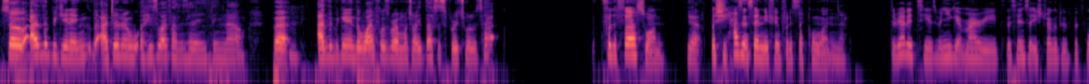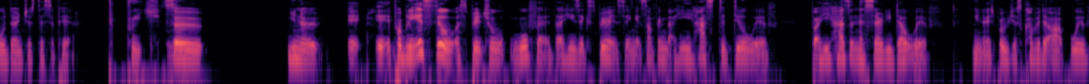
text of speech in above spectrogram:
so at the beginning I don't know what his wife hasn't said anything now, but Hmm. at the beginning the wife was very much like that's a spiritual attack. For the first one, Yeah. but she hasn't said anything for the second one. No. The reality is, when you get married, the things that you struggled with before don't just disappear. Preach. So, you know, it it probably is still a spiritual warfare that he's experiencing. It's something that he has to deal with, but he hasn't necessarily dealt with. You know, he's probably just covered it up with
